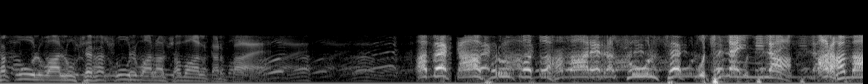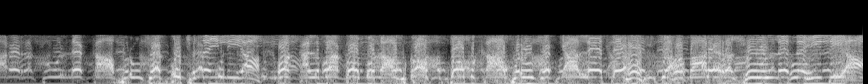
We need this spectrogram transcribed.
سکول والوں سے رسول والا سوال کرتا ہے۔ اب کافروں کو تو ہمارے رسول سے کچھ نہیں ملا اور ہمارے رسول نے کافروں سے کچھ نہیں لیا اور کلبہ کو مناف کو تم کافروں سے کیا لیتے ہو جو ہمارے رسول نے نہیں دیا؟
